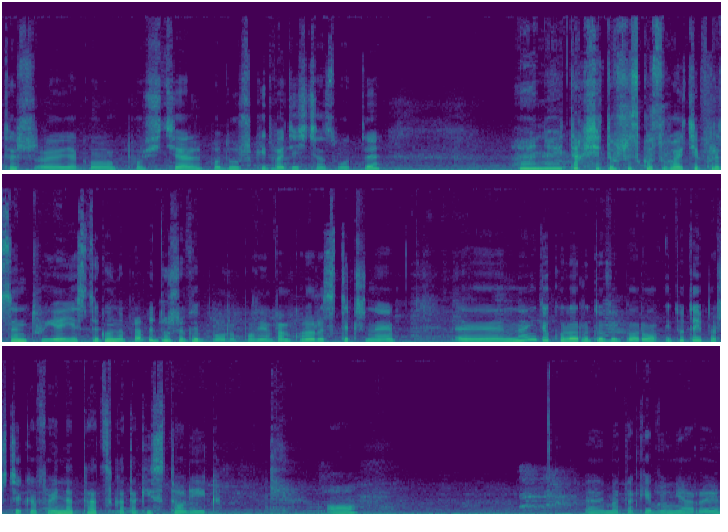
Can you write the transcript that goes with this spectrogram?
też e, jako pościel. Poduszki 20 zł. No i tak się to wszystko, słuchajcie, prezentuje. Jest tego naprawdę duży wybór, powiem Wam, kolorystyczny. E, No i do koloru do wyboru. I tutaj patrzcie, jaka fajna tacka, taki stolik. O. E, Ma takie wymiary.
